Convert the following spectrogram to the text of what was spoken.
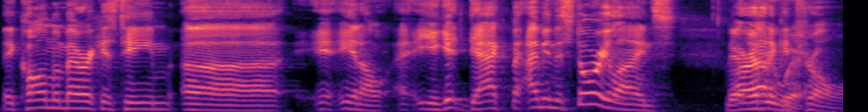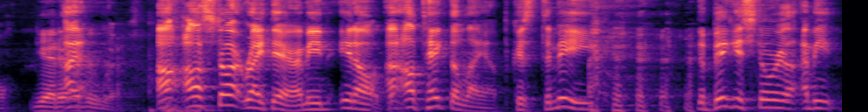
They call them America's team. Uh, you know, you get Dak. Back. I mean, the storylines They're are out of control. Yeah, they're I- everywhere. I'll, I'll start right there. I mean, you know, I- I'll take the layup because to me, the biggest story. I mean,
